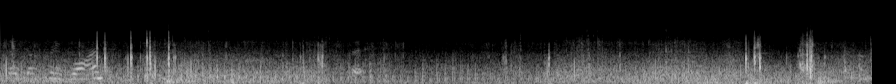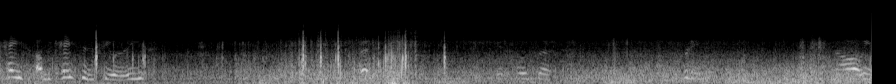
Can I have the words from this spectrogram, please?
So it's just pretty blind. But I'm case I'm casing a few of these. But it's also pretty gnarly.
